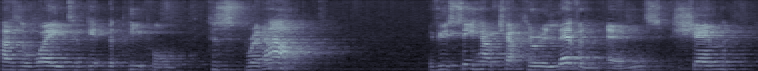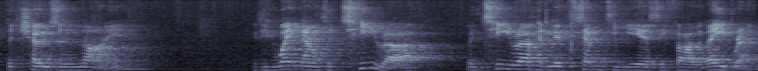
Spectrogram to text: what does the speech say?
has a way to get the people to spread out. If you see how chapter 11 ends, Shem, the chosen line, if you went down to Terah, when Terah had lived 70 years, he fathered Abraham.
